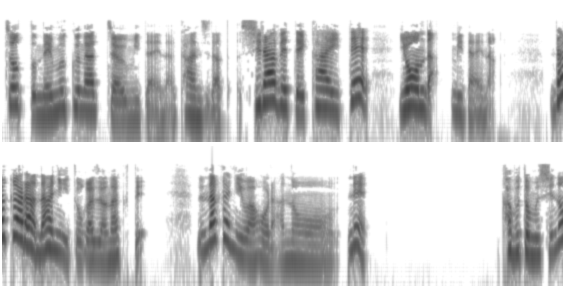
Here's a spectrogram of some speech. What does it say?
ちょっと眠くなっちゃうみたいな感じだった。調べて書いて、読んだみたいな。だから何とかじゃなくて。中にはほら、あのーね、カブトムシの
